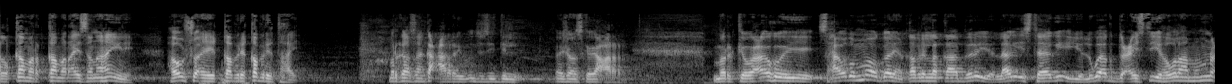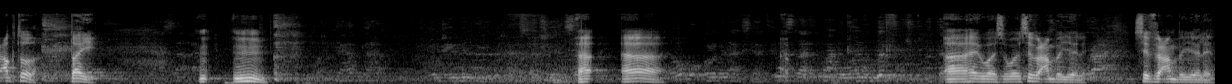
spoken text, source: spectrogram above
alqamar qamar aysan ahayn hawshu ay qabri qabri tahay. Markaasaan ka cararay intuusi dilin meeshaan iskaga cararay. Marka waxaa weeye saxaabadu ma ogoleen qabri la qaabilo iyo laga istaagay iyo lagu ag ducaystay iyo howlaha mamnuuc agtooda. Ayib si fiican bay yeeleen. Si fiican bay yeeleen.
